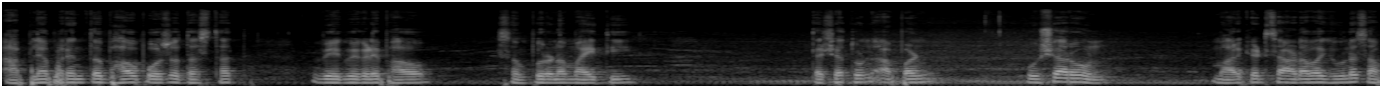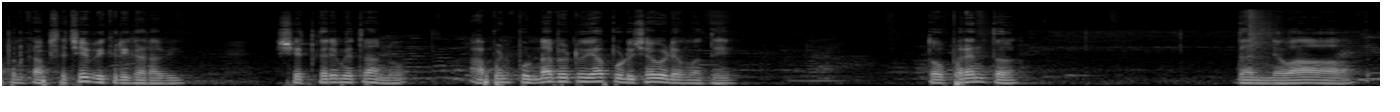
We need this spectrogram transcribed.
आपल्यापर्यंत भाव पोचत असतात. वेगवेगळे भाव संपूर्ण माहिती त्याच्यातून आपण हुशार होऊन मार्केटचा आढावा घेऊनच आपण कापसाची विक्री करावी. शेतकरी मित्रांनो आपण पुन्हा भेटू या पुढच्या व्हिडिओमध्ये. तोपर्यंत धन्यवाद.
